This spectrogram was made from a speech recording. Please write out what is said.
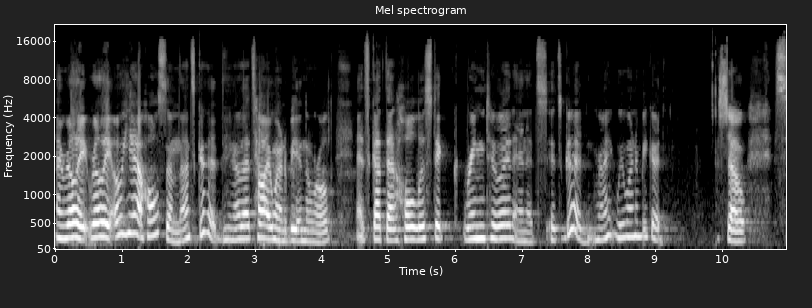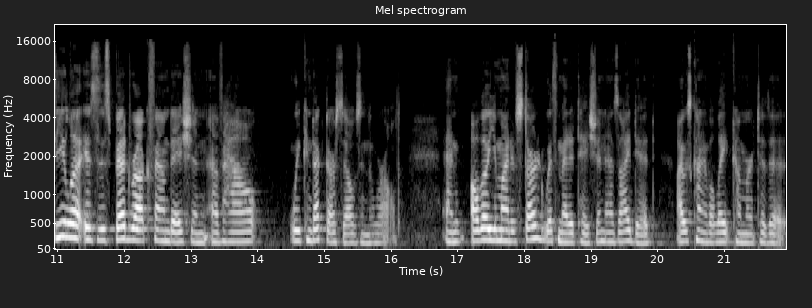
And really really oh yeah wholesome that's good. You know that's how i want to be in the world. And it's got that holistic ring to it and it's it's good right? We want to be good so Sila is this bedrock foundation of how we conduct ourselves in the world. And although you might have started with meditation, as I did, I was kind of a latecomer to the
